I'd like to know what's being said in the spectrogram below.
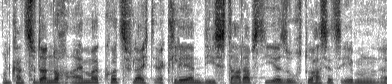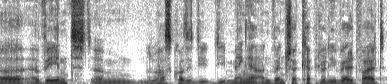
Und kannst du dann noch einmal kurz vielleicht erklären, die Startups, die ihr sucht? Du hast jetzt eben äh, erwähnt, ähm, du hast quasi die, die Menge an Venture Capital, die weltweit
